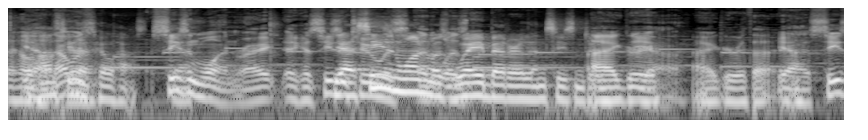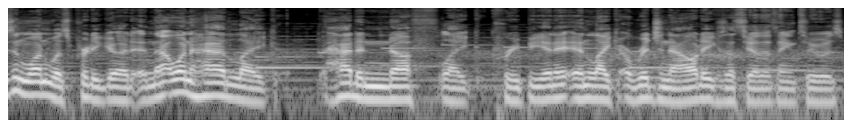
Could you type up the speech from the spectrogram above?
Hill Yeah, House. that was Hill House. season yeah. one, right? Because season Yeah, two season was, one uh, was, way better than season two. I agree. Yeah. I agree with that. Yeah, season one was pretty good, and that one had like had enough like creepy in it and like originality. Because that's the other thing too is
